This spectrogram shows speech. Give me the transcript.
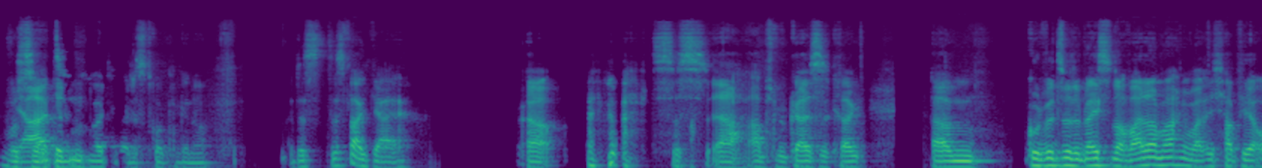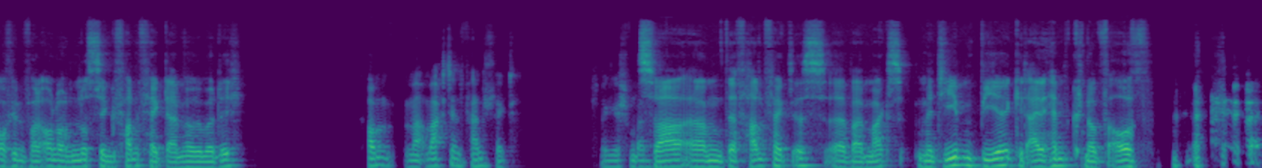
Wo ja, halt Leute über das Drucken, genau. Das, das war geil. Ja, das ist ja absolut geisteskrank. Ähm, gut, willst du demnächst noch weitermachen? Weil ich habe hier auf jeden Fall auch noch einen lustigen Fun-Fact einfach über dich. Komm, mach den Fun-Fact. Bin gespannt. Und zwar, ähm, der Fun Fact ist äh, bei Max, mit jedem Bier geht ein Hemdknopf auf.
